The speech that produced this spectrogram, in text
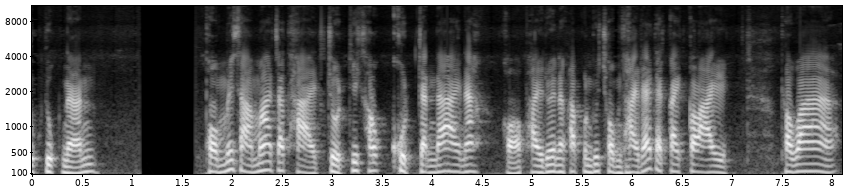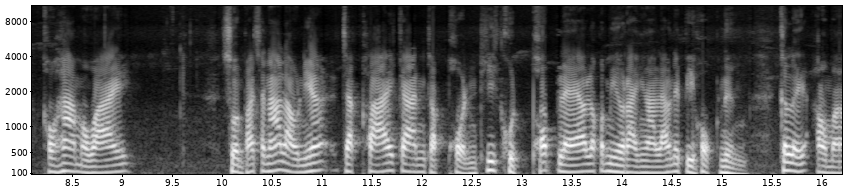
ยุคยุคนั้น ผมไม่สามารถจะถ่ายจุดที่เขาขุดกันได้นะ ขออภัยด้วยนะครับคุณผู้ชมถ่ายได้แต่ไกลๆ เพราะว่าเขาห้ามเอาไว้ส่วนภาชนะเหล่านี้จะคล้ายกันกับผลที่ขุดพบแล้ว แล้วก็มีรายงานแล้วในปี 61 ก็เลยเอามา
